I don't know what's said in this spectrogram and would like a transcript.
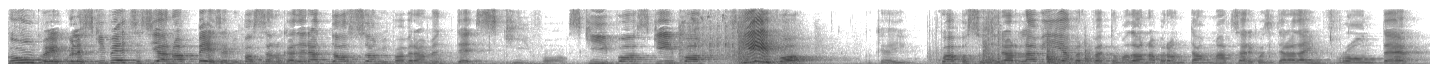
Comunque che quelle schifezze siano appese e mi possano cadere addosso mi fa veramente schifo. Schifo, schifo, schifo! Ok. Qua posso tirarla via, perfetto, madonna, però non ti ammazzare quasi te la dai in fronte.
